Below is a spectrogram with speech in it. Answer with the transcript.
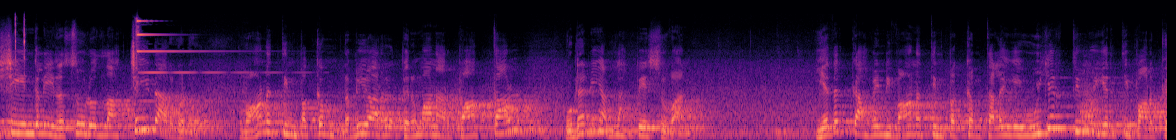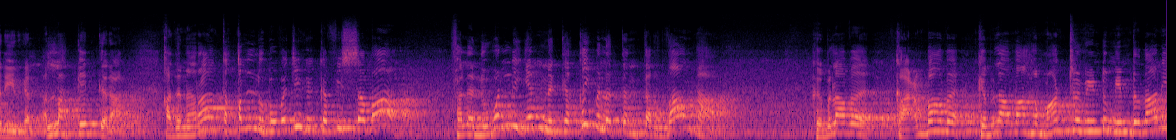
விஷயங்களை ரசூலுல்லாஹ் செய்தார்களோ வானத்தின் பக்கம் நபியார் பெருமானார் பார்த்தால் உடனே அல்லாஹ் பேசுவான். எதற்காக வேண்டி வானத்தின் பக்கம் தலையை உயர்த்தி உயர்த்தி பார்க்கிறீர்கள்? அல்லாஹ் கேட்கிறான் அது நரா தகல்லுப வஜிஹக ஃபிஸ்ஸமா ஃபலனுவல்லியன்னக கிப்லத்தன் தர்தாஹா கபிலாவை கஅபாவை கபிலாவாக மாற்ற வேண்டும் என்றுதானே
